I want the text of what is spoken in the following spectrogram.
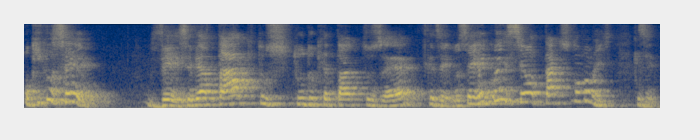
o que que você vê? Você vê a Tactus, tudo que a Tactus é. Quer dizer, você reconheceu a Tactus novamente. Quer dizer,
